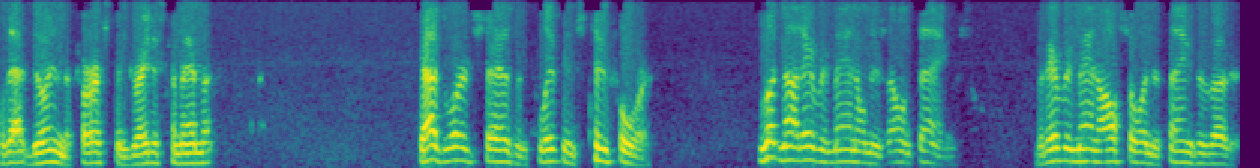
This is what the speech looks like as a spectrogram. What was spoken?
without doing the first and greatest commandment? God's word says in Philippians 2, 4, Look not every man on his own things, but every man also in the things of others.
